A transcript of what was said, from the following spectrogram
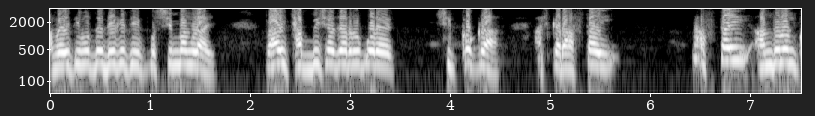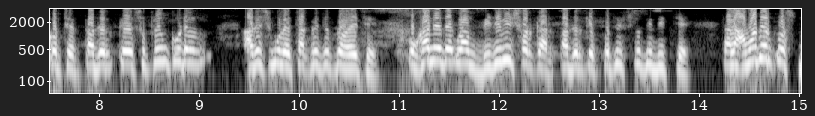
আমরা ইতিমধ্যে দেখেছি পশ্চিমবাংলায় প্রায় ছাব্বিশ হাজারের উপরে শিক্ষকরা আজকে রাস্তায় রাস্তায় আন্দোলন করছে। তাদেরকে সুপ্রিম কোর্টের আদেশ মূলে চাকরিচ্যুত হয়েছে। ওখানে দেখলাম বিজেপি সরকার তাদেরকে প্রতিশ্রুতি দিচ্ছে। তাহলে আমাদের প্রশ্ন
